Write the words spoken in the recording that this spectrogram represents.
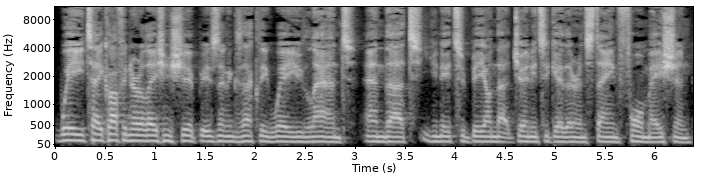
where you take off in a relationship isn't exactly where you land and that you need to be on that journey together and stay in formation.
